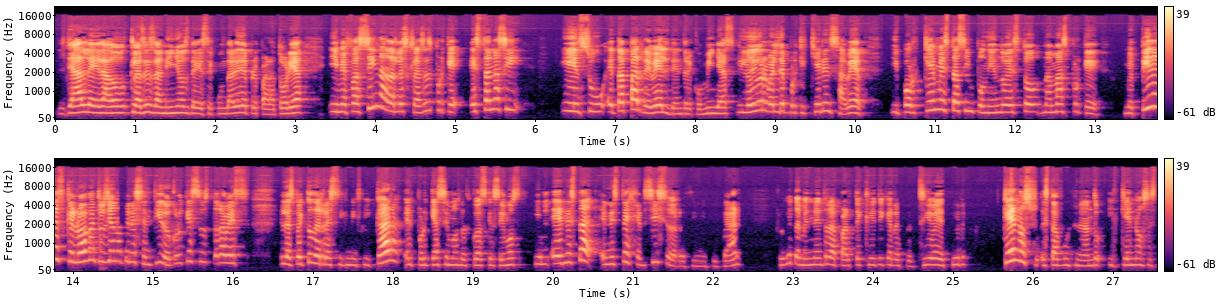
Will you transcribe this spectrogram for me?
ya le he dado clases a niños de secundaria y de preparatoria, y me fascina darles clases porque están así en su etapa rebelde, entre comillas, y lo digo rebelde porque quieren saber, ¿y por qué me estás imponiendo esto? Nada más porque me pides que lo haga, entonces ya no tiene sentido. Creo que es otra vez el aspecto de resignificar el por qué hacemos las cosas que hacemos. Y en, esta, en este ejercicio de resignificar, creo que también entra la parte crítica y reflexiva decir qué nos está funcionando y qué nos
